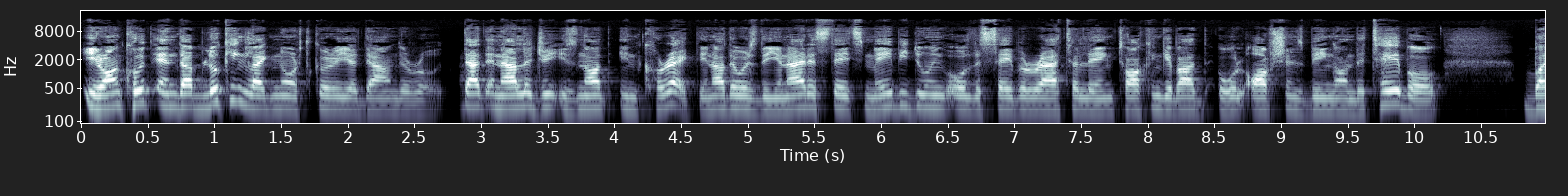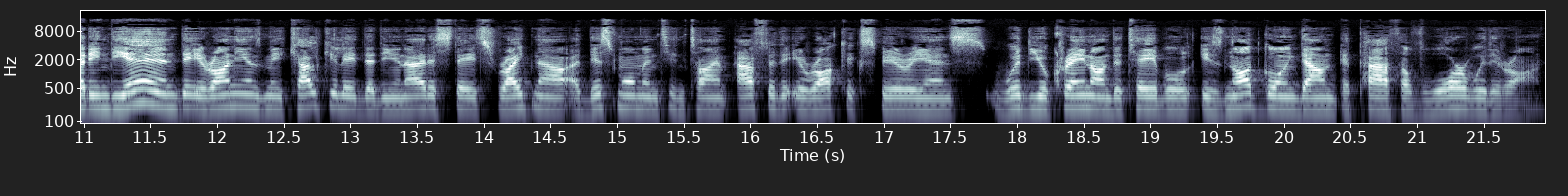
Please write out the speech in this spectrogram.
Iran could end up looking like North Korea down the road. That analogy is not incorrect. In other words, the United States may be doing all the saber rattling, talking about all options being on the table. But in the end, the Iranians may calculate that the United States, right now, at this moment in time, after the Iraq experience with Ukraine on the table, is not going down a path of war with Iran.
